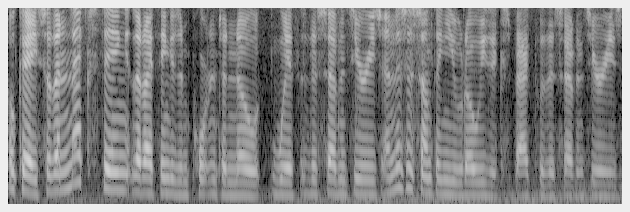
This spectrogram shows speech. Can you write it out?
Okay, so the next thing that I think is important to note with the 7 Series, and this is something you would always expect with the 7 Series,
